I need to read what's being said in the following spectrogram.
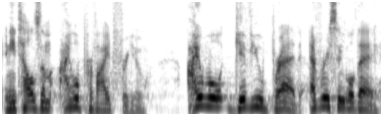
And he tells them, I will provide for you. I will give you bread every single day.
